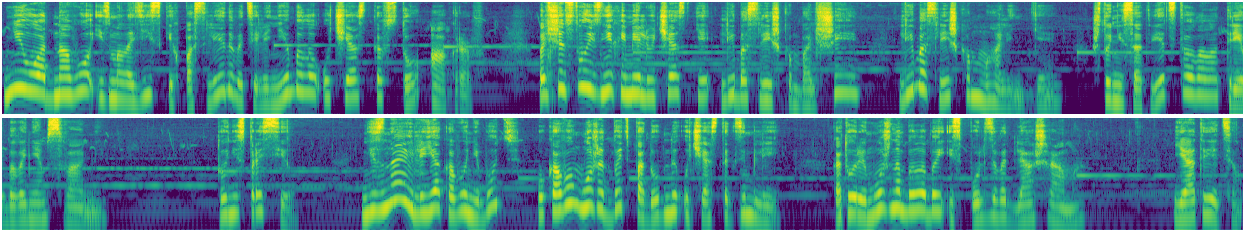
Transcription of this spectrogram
ни у одного из малазийских последователей не было участка в 100 акров. Большинство из них имели участки либо слишком большие, либо слишком маленькие, что не соответствовало требованиям с вами. Тони спросил, не знаю ли я кого-нибудь, у кого может быть подобный участок земли, который можно было бы использовать для ашрама. Я ответил,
